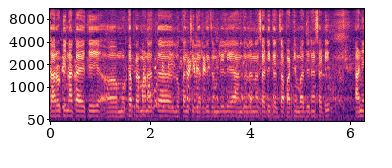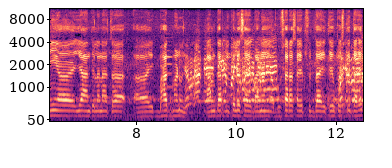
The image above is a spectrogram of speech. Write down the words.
चारोटी नाका येथे मोठ्या प्रमाणात लोकांची गर्दी जमलेली आहे आंदोलनासाठी त्यांचा पाठिंबा देण्यासाठी. आणि या आंदोलनाचा एक भाग म्हणून आमदार निकोले साहेब आणि भुसारा साहेब सुद्धा येथे उपस्थित आहेत.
